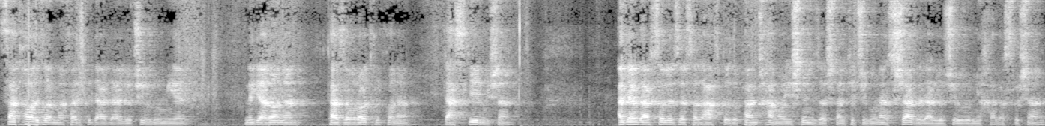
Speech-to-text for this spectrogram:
صدها هزار نفری که در دریاچه ارومیه نگرانن تظاهرات می‌کنن دستگیر میشن. اگر در سال 1375 همایش نمیذاشتن که چگونه از شر دریاچه ارومیه خلاص بشن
